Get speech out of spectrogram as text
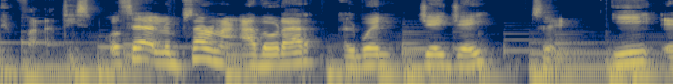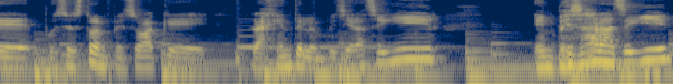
en fanatismo. O sea, lo empezaron a adorar al buen JJ. Sí. Y eh, pues esto empezó a que la gente lo empezara a seguir, empezara a seguir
